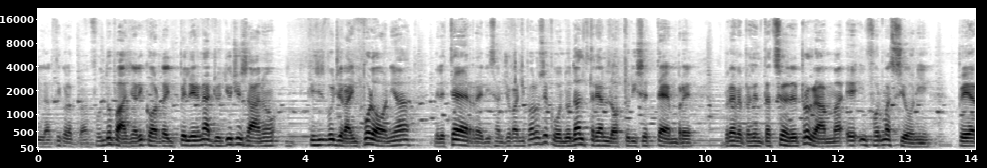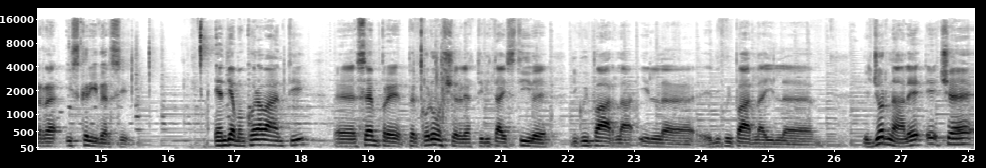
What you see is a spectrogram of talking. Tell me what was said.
l'articolo a fondo pagina ricorda il pellegrinaggio diocesano che si svolgerà in Polonia, nelle terre di San Giovanni Paolo II, dal 3 all'8 di settembre. Breve presentazione del programma e informazioni per iscriversi. E andiamo ancora avanti, eh, sempre per conoscere le attività estive di cui parla il, eh, cui parla il, eh, il giornale. E c'è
